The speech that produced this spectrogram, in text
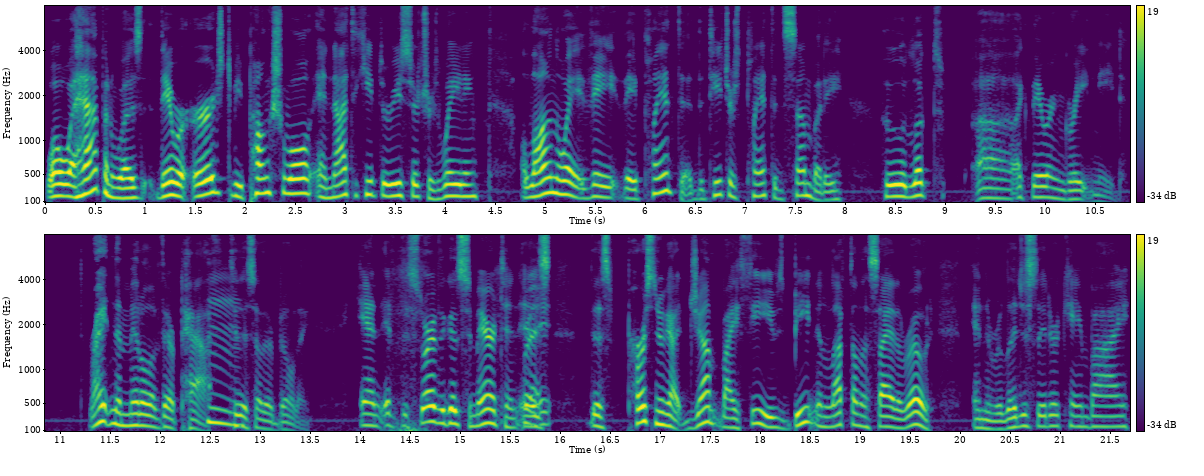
Well, what happened was they were urged to be punctual and not to keep the researchers waiting. Along the way, they, they planted, the teachers planted somebody who looked uh, like they were in great need, right in the middle of their path Hmm. to this other building. And if the story of the Good Samaritan is this person who got jumped by thieves, beaten, and left on the side of the road, and the religious leader came by,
